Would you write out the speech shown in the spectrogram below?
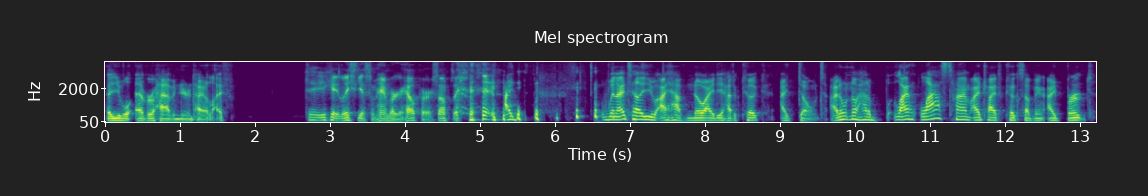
that you will ever have in your entire life. Dude, you could at least get some hamburger helper or something. I when I tell you I have no idea how to cook, I don't. I don't know how to. la- Last time I tried to cook something, I burnt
